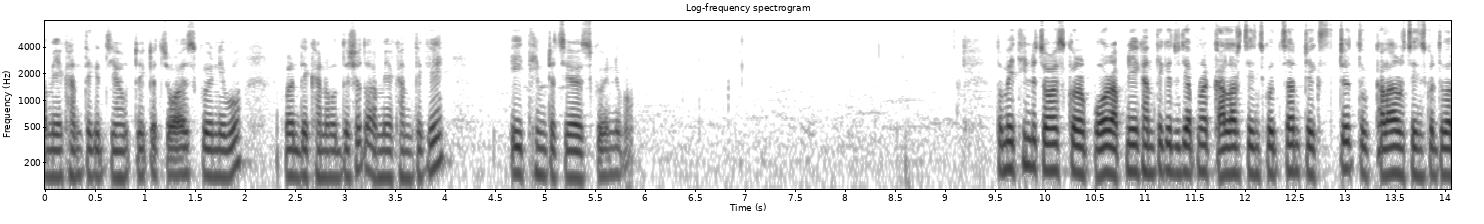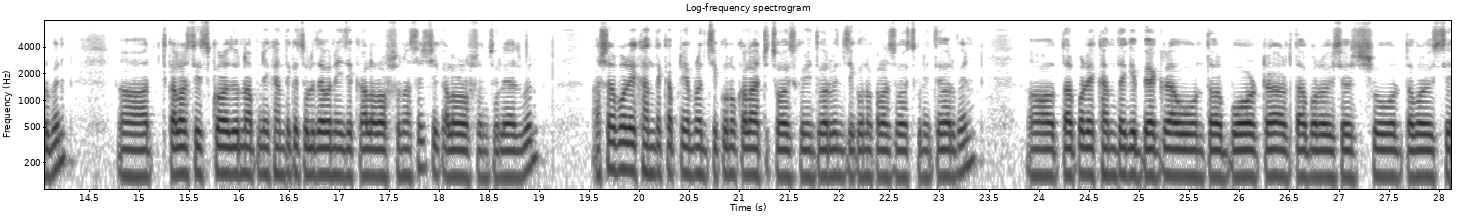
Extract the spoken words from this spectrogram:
আমি এখান থেকে যেহেতু একটা চয়েস করে নিব আপনার দেখানোর উদ্দেশ্য, তো আমি এখান থেকে এই থিমটা চয়েস করে নেব। তো থিমটা চয়েস করার পর আপনি এখান থেকে যদি আপনার কালার চেঞ্জ করতে চান টেক্সটে তো কালারও চেঞ্জ করতে পারবেন। কালার চেঞ্জ করার জন্য আপনি এখান থেকে চলে যাবেন, এই যে কালার অপশন আছে, সেই কালার অপশন চলে আসবেন। আসার পরে এখান থেকে আপনি আপনার যে কোনো কালারটি চয়েস করে নিতে পারবেন যে কোনো কালার চয়েস করে নিতে পারবেন। তারপর এখান থেকে ব্যাকগ্রাউন্ড তারপর বর্ডার তারপর হচ্ছে শোর তারপর হচ্ছে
